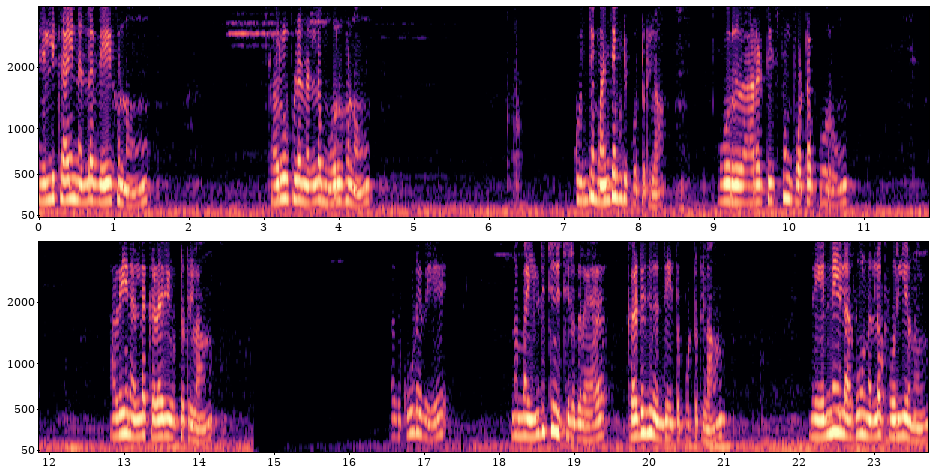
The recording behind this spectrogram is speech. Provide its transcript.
நெல்லிக்காய் நல்லா வேகணும். கருவேப்பிலை நல்லா முருகணும். கொஞ்சம் மஞ்சப்பொடி போட்டுக்கலாம். ஒரு அரை டீஸ்பூன் போட்டால் போதும். அதையும் நல்லா கிளறி விட்டுக்கலாம். அது கூடவே நம்ம இடித்து வச்சுருக்கிற கடுகு வெந்தயத்தை போட்டுக்கலாம். இந்த எண்ணெயில் அதுவும் நல்லா பொரியணும்.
